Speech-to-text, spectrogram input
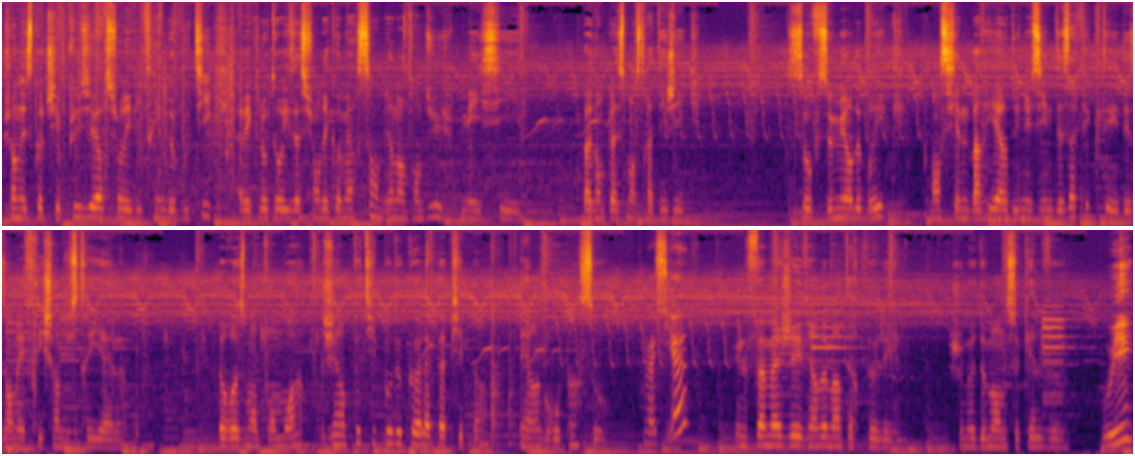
J'en ai scotché plusieurs sur les vitrines de boutiques, avec l'autorisation des commerçants, bien entendu, mais ici, pas d'emplacement stratégique. Sauf ce mur de briques, ancienne barrière d'une usine désaffectée, désormais friche industrielle. Heureusement pour moi, j'ai un petit pot de colle à papier peint et un gros pinceau. Monsieur? Une femme âgée vient de m'interpeller. Je me demande ce qu'elle veut. Oui?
